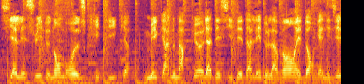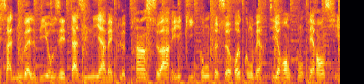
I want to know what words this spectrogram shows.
si elle essuie de nombreuses critiques, Meghan Markle a décidé d'aller de l'avant et d'organiser sa nouvelle vie aux États-Unis avec le prince Harry qui compte se reconvertir en conférencier.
